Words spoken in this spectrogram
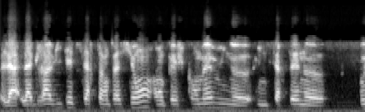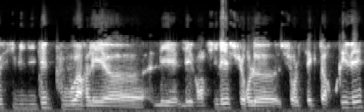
la, gravité de certains patients empêche quand même une, certaine possibilité de pouvoir les, les, ventiler sur le sur le secteur privé.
